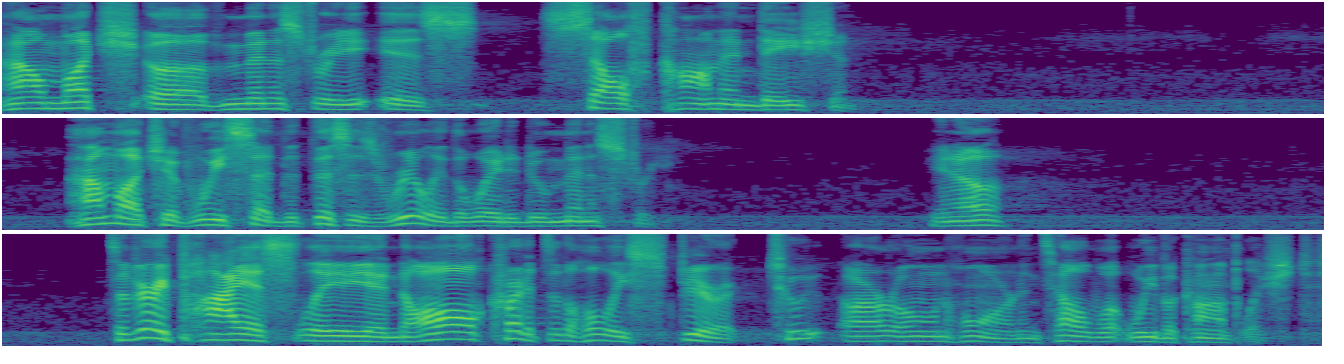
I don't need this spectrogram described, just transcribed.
How much of ministry is self commendation? How much have we said that this is really the way to do ministry? You know, a very piously and all credit to the Holy Spirit to our own horn and tell what we've accomplished.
